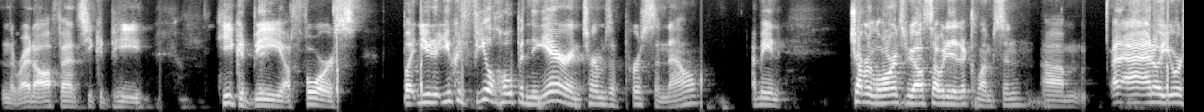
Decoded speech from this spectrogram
and the right offense, he could be he could be a force. But you you could feel hope in the air in terms of personnel. I mean, Trevor Lawrence, we all saw what he did at Clemson. Um, I, I know you were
